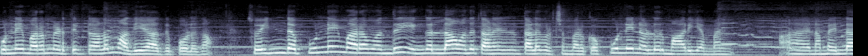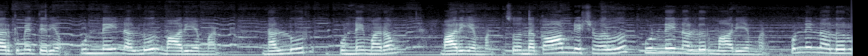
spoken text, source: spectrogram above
புன்னை மரம் எடுத்துக்கிட்டாலும் அதே அது போல தான் ஸோ இந்த புன்னை மரம் வந்து எங்கெல்லாம் வந்து தலை தலைவிருட்சமாக இருக்கும் புன்னை நல்லூர் மாரியம்மன். நம்ம எல்லாருக்குமே தெரியும். புன்னை நல்லூர் மாரியம்மன். நல்லூர் புன்னை மரம் மாரியம்மன். ஸோ இந்த காம்பினேஷன் வரும்போது புன்னைநல்லூர் மாரியம்மன். புன்னைநல்லூர்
